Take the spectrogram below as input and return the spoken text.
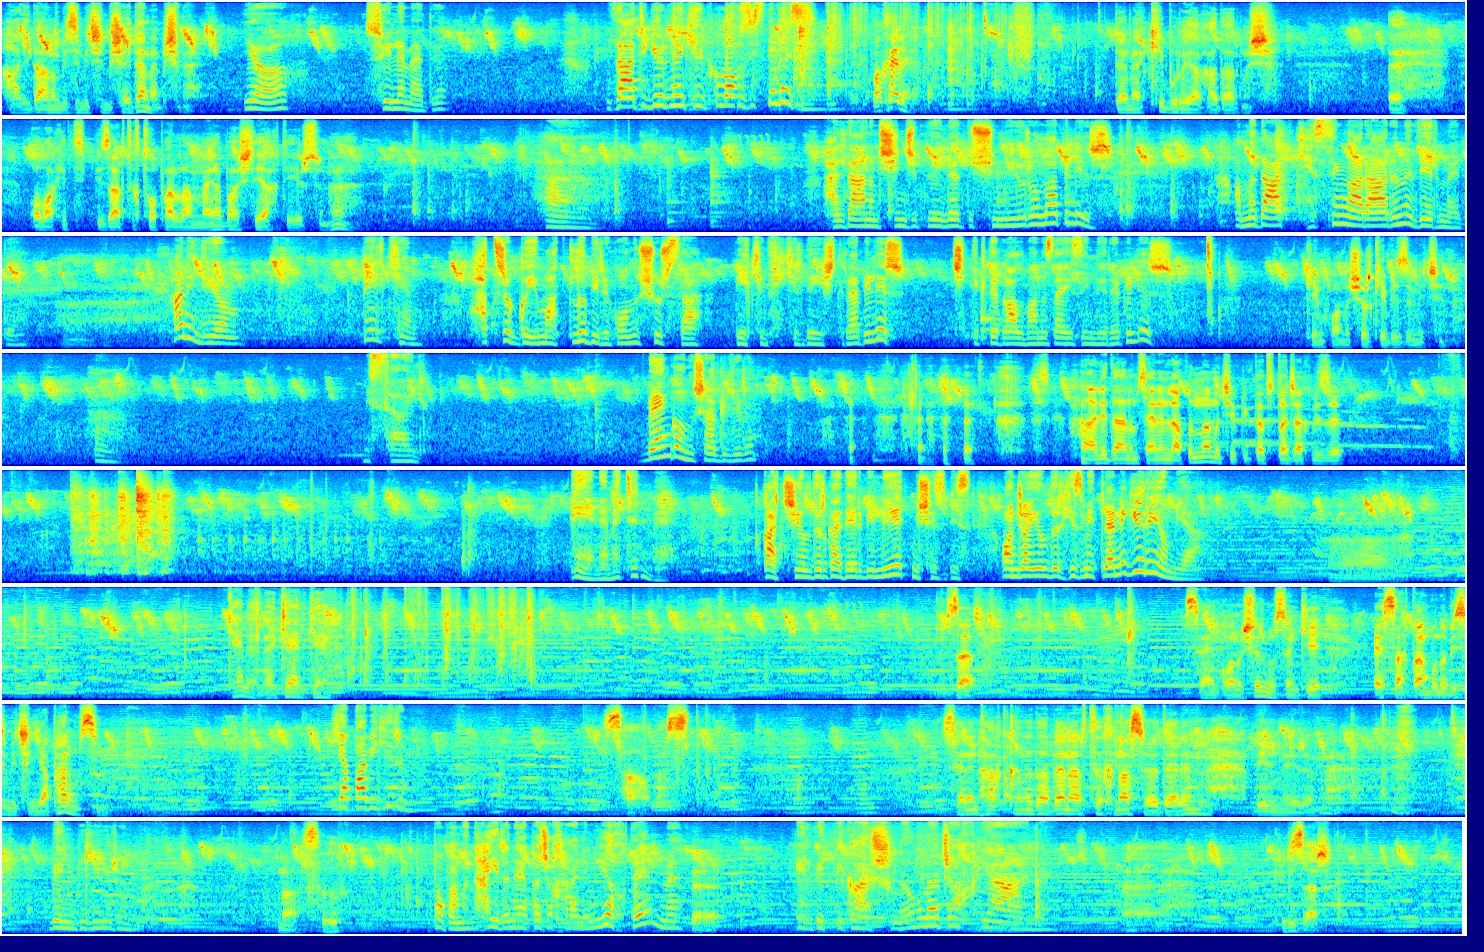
Halide Hanım bizim için bir şey dememiş mi? Yok, söylemedi. Zaten görünen köy kılavuz istemez. Bak hele. Demek ki buraya kadarmış. Eh, o vakit biz artık toparlanmaya başlayak diyorsun ha? Ha. Halide Hanım şimdi böyle düşünüyor olabilir. Ama daha kesin kararını vermedi. Hani diyorum, belki hatırı kıymatlı biri konuşursa belki fikir değiştirebilir. Çitlikte kalmanıza izin verebilir. Kim konuşur ki bizim için? Misal. Ben konuşabilirim. Halide Hanım senin lafınla mı çiftlikte tutacak bizi? Beğenemedin mi? Kaç yıldır kader birliği etmişiz biz. Onca yıldır hizmetlerini görüyorum ya. Gel hele gel gel. Güzel. Sen konuşur musun ki Esah'tan bunu bizim için yapar mısın? Yapabilirim. Sağ olasın. Senin hakkını da ben artık nasıl öderim bilmiyorum. Ben biliyorum. Nasıl? Babamın hayrına yapacak halim yok değil mi? Elbet bir karşılığı olacak yani. Gülizar.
